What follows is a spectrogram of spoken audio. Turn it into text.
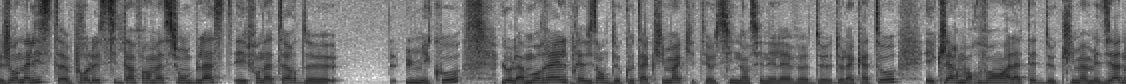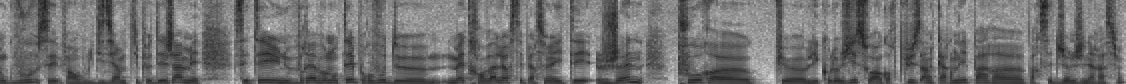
journaliste pour le site d'information Blast et fondateur de Lola Morel, présidente de Cota Climat, qui était aussi une ancienne élève de, la Cato, et Claire Morvan à la tête de Climat Média. Donc vous, enfin, vous le disiez un petit peu déjà, mais c'était une vraie volonté pour vous de mettre en valeur ces personnalités jeunes pour euh, que l'écologie soit encore plus incarnée par, euh, par cette jeune génération?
